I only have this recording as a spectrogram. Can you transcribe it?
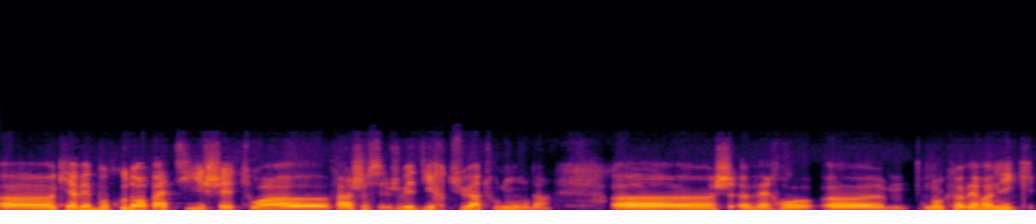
euh, qui avait beaucoup d'empathie chez toi. Euh, enfin, je, je, vais dire tu à tout le monde. Hein. Euh, Véro, euh, donc Véronique.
